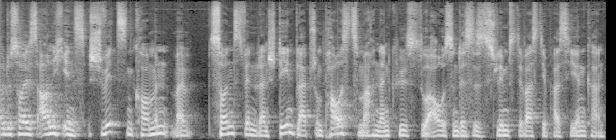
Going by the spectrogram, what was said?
aber du solltest auch nicht ins Schwitzen kommen, weil sonst, wenn du dann stehen bleibst, um Pause zu machen, dann kühlst du aus und das ist das Schlimmste, was dir passieren kann.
